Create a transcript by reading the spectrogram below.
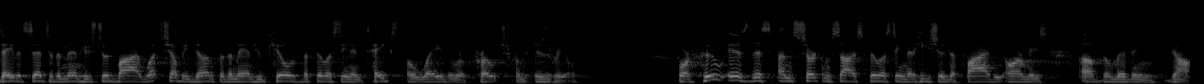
David said to the men who stood by, What shall be done for the man who kills the Philistine and takes away the reproach from Israel? For who is this uncircumcised Philistine that he should defy the armies of the living God?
